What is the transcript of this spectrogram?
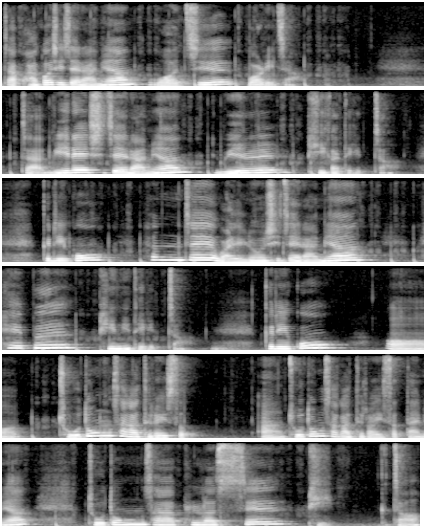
자, 과거 시제라면 was, were이죠. 자, 미래 시제라면 will, be가 되겠죠. 그리고 현재 완료 시제라면 have, been이 되겠죠. 그리고 어, 조동사가 들어있었 아, 조동사가 들어있었다면 조동사 플러스 be 그쵸?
